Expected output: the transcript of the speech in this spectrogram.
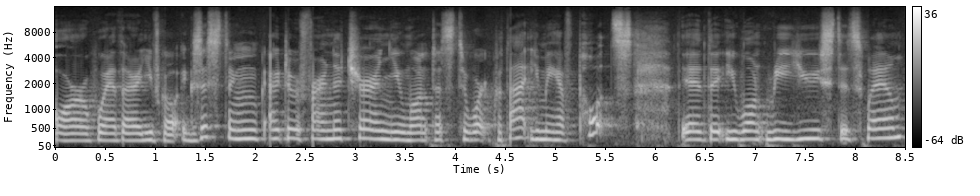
or whether you've got existing outdoor furniture and you want us to work with that. You may have pots uh, that you want reused as well.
